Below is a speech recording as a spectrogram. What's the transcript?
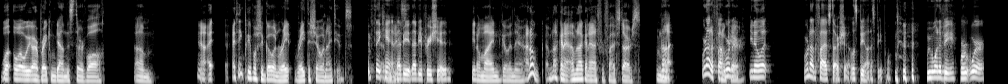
well, well we are breaking down this third wall. Um you know, I I think people should go and rate rate the show on iTunes. If they That'd be can, that'd be that'd be appreciated. If you don't mind going there. I don't I'm not gonna I'm not gonna ask for five stars. I'm No. not. We're not a five. We're not, care. you know what? We're not a five star show. Let's be honest, people. we want to be. We're we're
